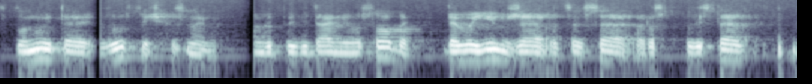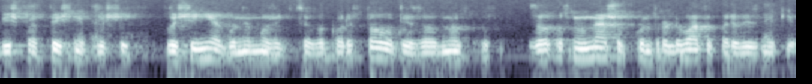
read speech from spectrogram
Сплануйте зустріч з ними, відповідальні особи, де ви їм вже це все розповісте більш практичній площині, як вони можуть це використовувати і заодно за основне, щоб контролювати перевізників.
